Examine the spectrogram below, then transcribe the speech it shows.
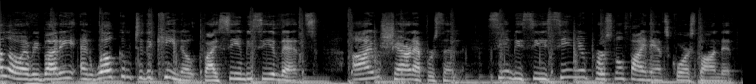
Hello, everybody, and welcome to the keynote by CNBC Events. I'm Sharon Epperson, CNBC's senior personal finance correspondent.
